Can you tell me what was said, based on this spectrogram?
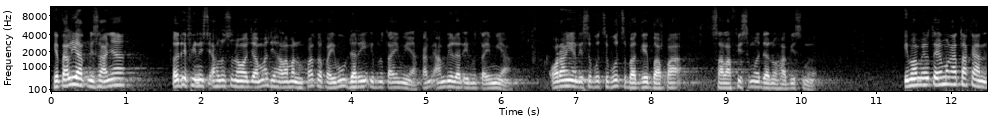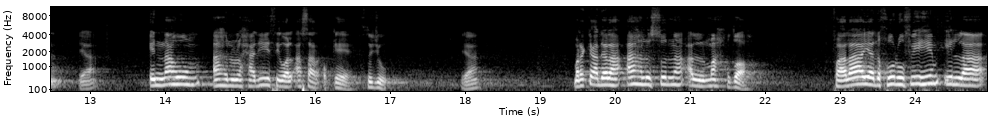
kita lihat misalnya eh, definisi ahlus sunnah wal jamaah di halaman 4 Bapak Ibu dari Ibnu Taimiyah kami ambil dari Ibnu Taimiyah orang yang disebut-sebut sebagai bapak salafisme dan wahabisme Imam Ibnu Taimiyah mengatakan ya innahum ahlul hadis wal asar. Oke, setuju. Ya. Mereka adalah ahlus sunnah al mahdah. Fala yadkhulu fihim illa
